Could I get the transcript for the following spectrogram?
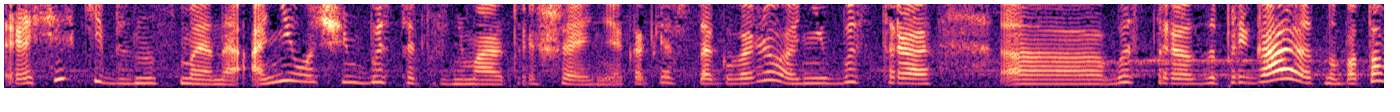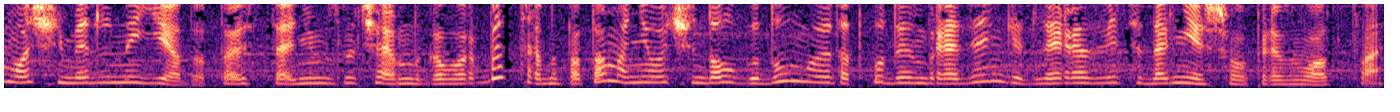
российские бизнесмены, они очень быстро принимают решения. Как я всегда говорю, они быстро, э, быстро запрягают, но потом очень медленно едут. То есть они заключаем договор быстро, но потом они очень долго думают, откуда им брать деньги для развития дальнейшего производства.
